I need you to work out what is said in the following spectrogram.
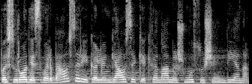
pasirodė svarbiausia, reikalingiausia kiekvienam iš mūsų šiandieną.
